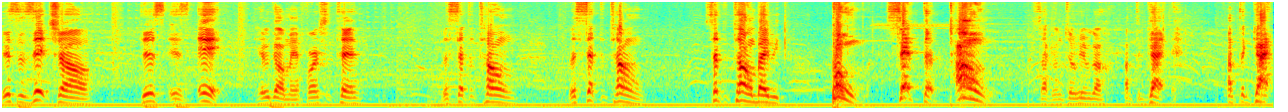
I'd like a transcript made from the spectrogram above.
This is it, y'all. This is it. Here we go, man. First and 10. Let's set the tone. Let's set the tone. Set the tone, baby. Boom. Set the tone. Second and two. Here we go. Up the gut. Up the gut.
